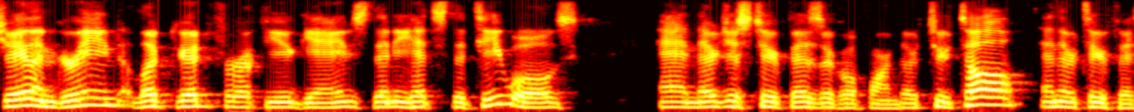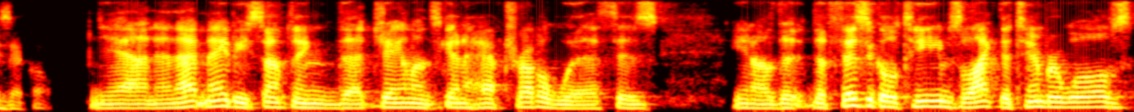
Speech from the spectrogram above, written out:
Jalen Green looked good for a few games, then he hits the T Wolves, and they're just too physical for him. They're too tall and they're too physical. Yeah, and that may be something that Jalen's going to have trouble with. Is you know the the physical teams like the Timberwolves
